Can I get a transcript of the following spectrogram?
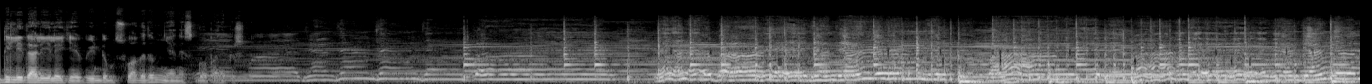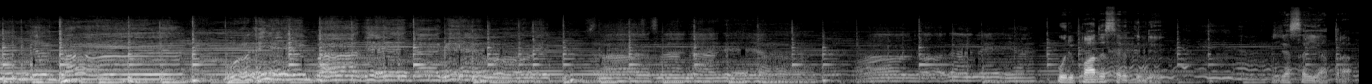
ദില്ലി ദാലിയിലേക്ക് വീണ്ടും സ്വാഗതം. ഞാൻ എസ് ഗോപാലകൃഷ്ണൻ. ഒരു പാദസരത്തിന്റെ രസയാത്ര.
